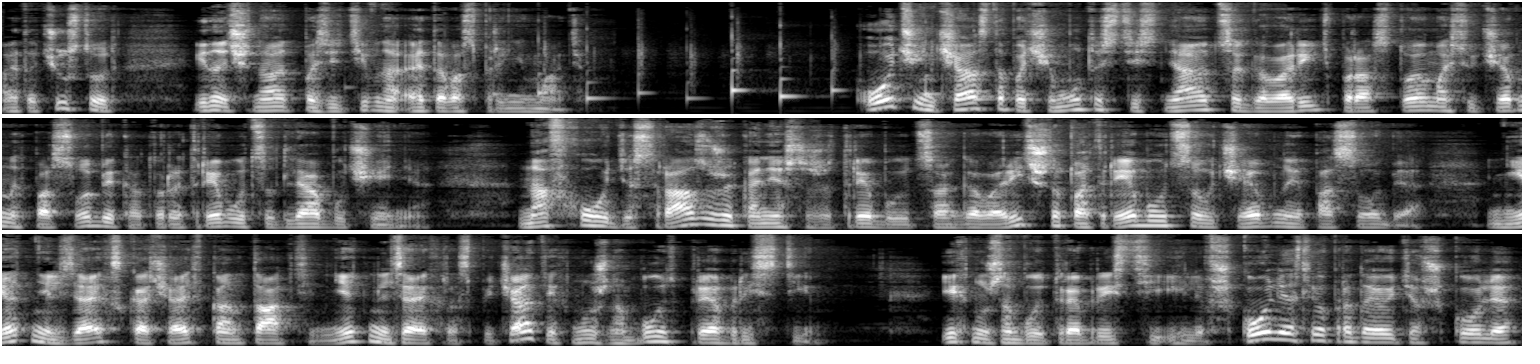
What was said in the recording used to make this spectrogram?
это чувствуют и начинают позитивно это воспринимать очень часто почему-то стесняются говорить про стоимость учебных пособий, которые требуются для обучения. На входе сразу же, конечно же, требуется говорить, что потребуются учебные пособия. Нет, нельзя их скачать ВКонтакте. Нет, нельзя их распечатать, их нужно будет приобрести. Их нужно будет приобрести или в школе, если вы продаете в школе,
